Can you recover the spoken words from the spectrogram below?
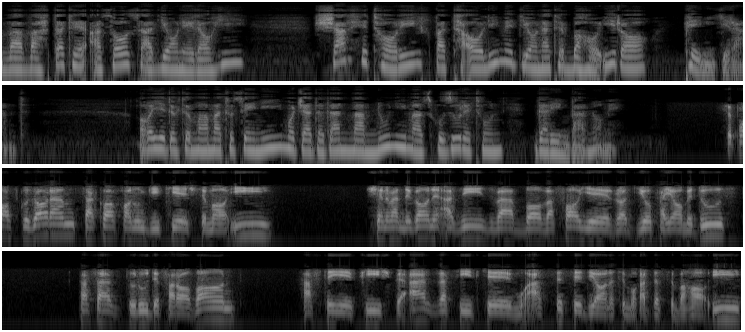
و وحدت اساس ادیان الهی شرح تاریخ و تعالیم دیانت بهایی را پی می‌گیرند. آقای دکتر محمد حسینی مجددا ممنونیم از حضورتون در این برنامه. سپاسگزارم سرکار خانون گیتی اجتماعی شنوندگان عزیز و با وفای رادیو پیام دوست پس از درود فراوان هفته پیش به عرض رسید که مؤسس دیانت مقدس بهایی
